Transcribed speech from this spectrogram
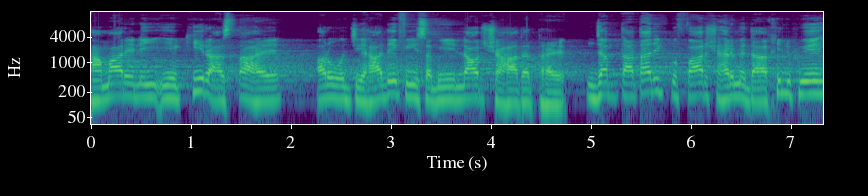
ہمارے لیے ایک ہی راستہ ہے اور وہ جہاد فی سبیل اللہ اور شہادت ہے۔ جب تاتاری کفار شہر میں داخل ہوئے،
